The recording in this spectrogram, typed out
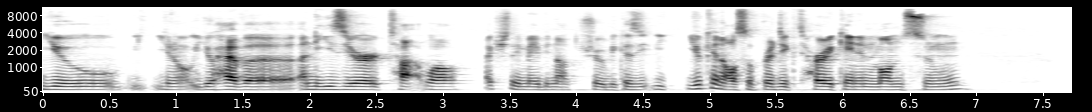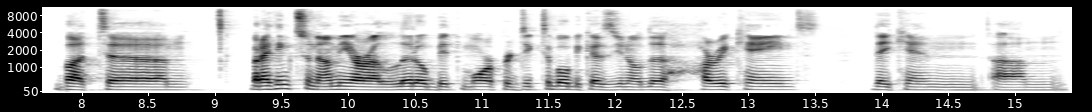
you you know you have a an easier. Well, actually, maybe not true because you, you can also predict hurricane and monsoon, but um, but I think tsunami are a little bit more predictable because you know the hurricanes they can um,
